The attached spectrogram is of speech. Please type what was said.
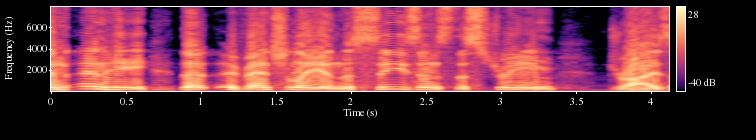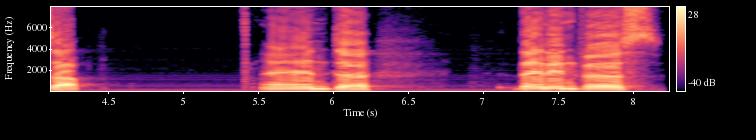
And then he, the, eventually in the seasons, the stream dries up. And uh, then in verse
